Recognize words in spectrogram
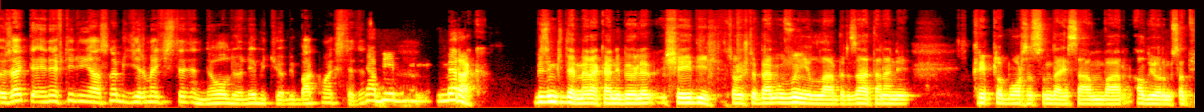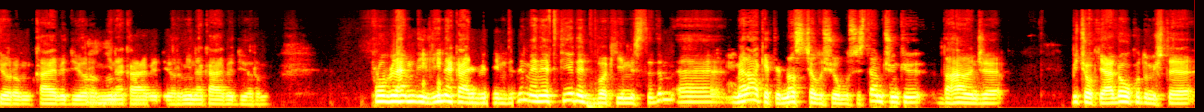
özellikle NFT dünyasına bir girmek istedin. Ne oluyor, ne bitiyor? Bir bakmak istedin. Ya bir merak. Bizimki de merak hani böyle şey değil. Sonuçta ben uzun yıllardır zaten hani kripto borsasında hesabım var. Alıyorum, satıyorum, kaybediyorum, Hı-hı. yine kaybediyorum, yine kaybediyorum. Problem değil. Yine kaybedeyim dedim. NFT'ye de bir bakayım istedim. Ee, merak ettim nasıl çalışıyor bu sistem. Çünkü daha önce birçok yerde okudum işte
